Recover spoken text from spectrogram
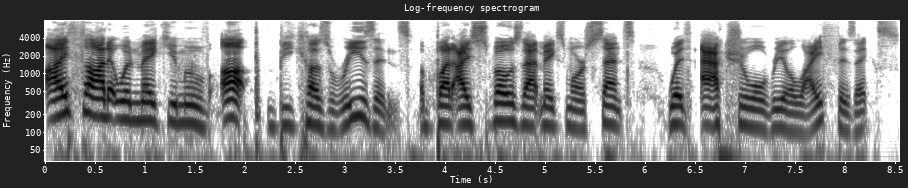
I thought it would make you move up because reasons, but I suppose that makes more sense with actual real life physics.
